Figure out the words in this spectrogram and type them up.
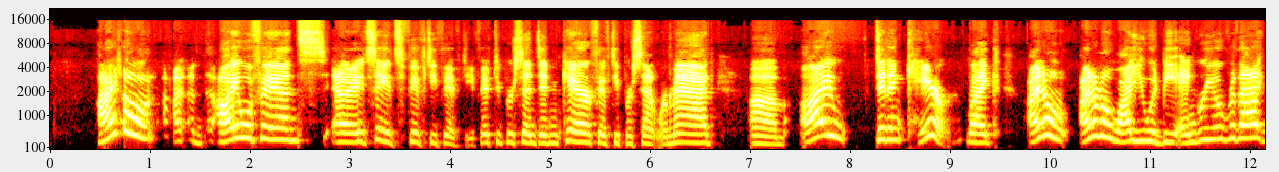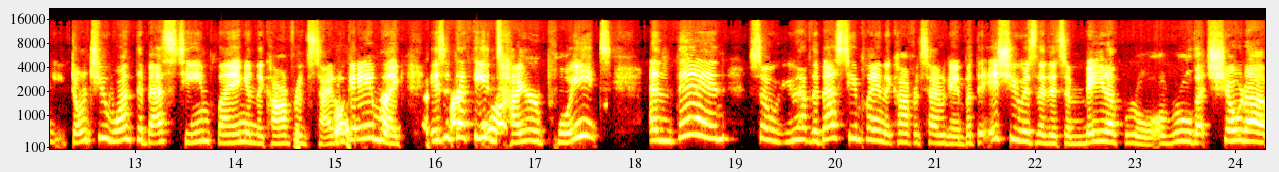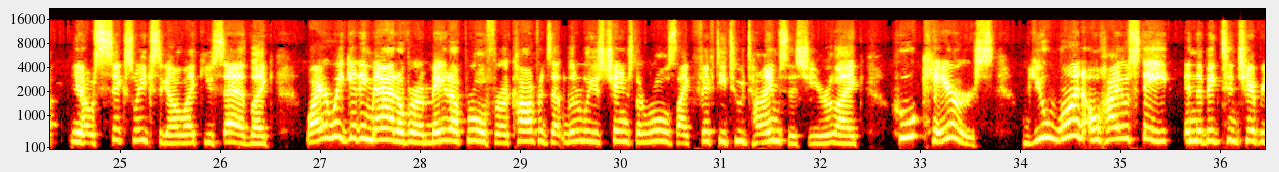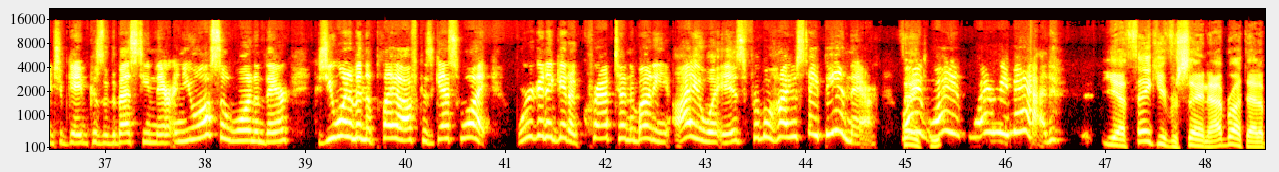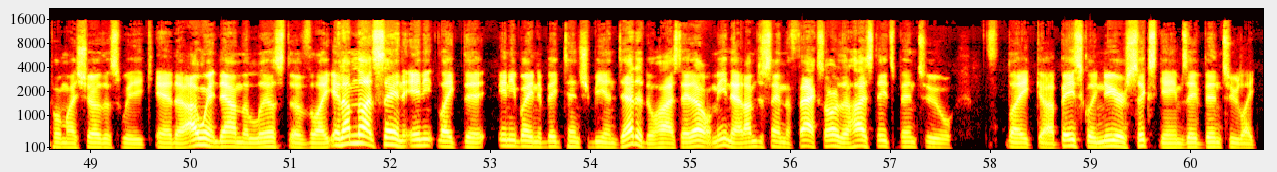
I don't, I, Iowa fans, I'd say it's 50 50. 50% didn't care, 50% were mad. Um, I didn't care. Like, I don't I don't know why you would be angry over that. Don't you want the best team playing in the conference title game? Like isn't that the entire point? And then, so you have the best team playing the conference title game, but the issue is that it's a made up rule, a rule that showed up, you know, six weeks ago, like you said. Like, why are we getting mad over a made up rule for a conference that literally has changed the rules like 52 times this year? Like, who cares? You won Ohio State in the Big Ten championship game because they're the best team there. And you also won them there because you won them in the playoff. Because guess what? We're going to get a crap ton of money, Iowa is, from Ohio State being there. Why, why, why are we mad? Yeah, thank you for saying that. I brought that up on my show this week, and uh, I went down the list of like, and I'm not saying any like that anybody in the Big Ten should be indebted to Ohio State. I don't mean that. I'm just saying the facts are that Ohio State's been to like uh, basically New Year's Six games. They've been to like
